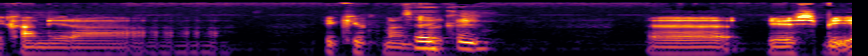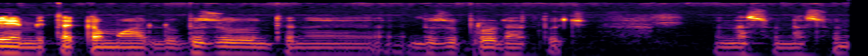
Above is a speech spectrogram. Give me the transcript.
የካሜራ equipment ኦች USB A የሚጠቀሙ አሉ ብዙ ብዙ product ኦች እነሱ እነሱን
